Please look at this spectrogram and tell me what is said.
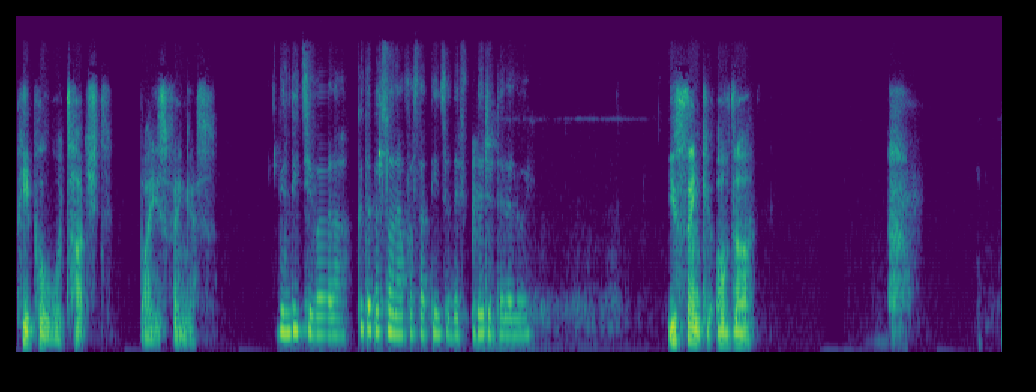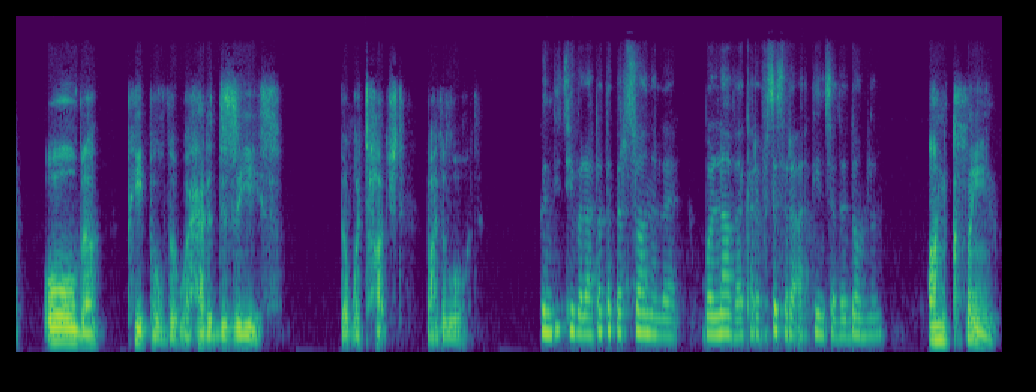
people were touched by his fingers. Gândiți-vă la câte persoane au fost atinse de degetele lui. You think of the all the people that were had a disease that were touched by the Lord. Gândiți-vă la toate persoanele bolnave care fuseseră atinse de Domnul. Unclean,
